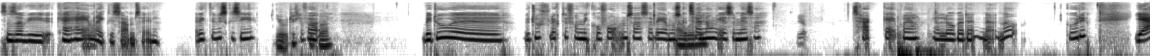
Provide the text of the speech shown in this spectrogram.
sådan så vi kan have en rigtig samtale. Er det ikke det, vi skal sige? Jo, det kan vi godt. Vil du, øh, vil du flygte fra mikrofonen så, så vil jeg måske tage be. nogle sms'er? Jo. Tak, Gabriel. Jeg lukker den der ned. Goodie. Ja,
